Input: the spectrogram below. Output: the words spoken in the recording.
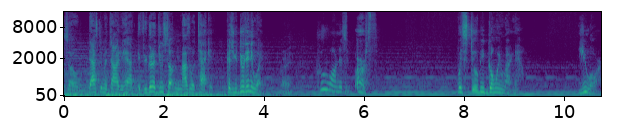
So that's the mentality you have. If you're gonna do something, you might as well attack it because you can do it anyway. Right. Who on this earth would still be going right now? You are.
